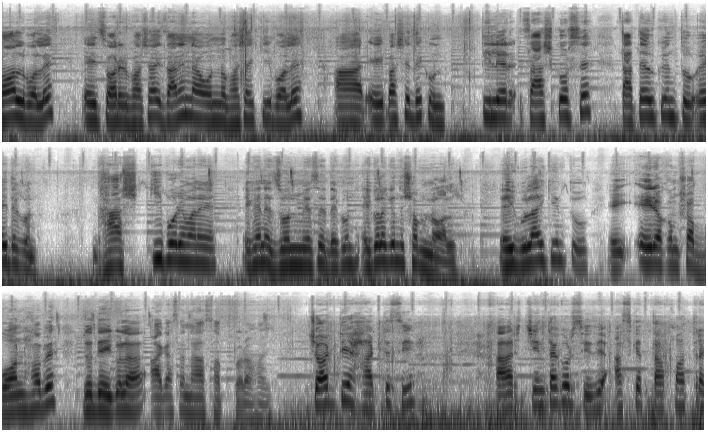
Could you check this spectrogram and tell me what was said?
নল বলে এই চরের ভাষায়। জানেন না অন্য ভাষায় কি বলে? আর এই পাশে দেখুন, তিলের চাষ করছে, তাতেও কিন্তু এই দেখুন, ঘাস কি পরিমাণে এখানে জন্মেছে দেখুন, এগুলো কিন্তু সব নল। এইগুলাই কিন্তু এই এই রকম সব বন হবে যদি এইগুলা আগাছা না সাফ করা হয়। চর দিয়ে হাঁটতেছি আর চিন্তা করছি যে আজকে তাপমাত্রা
